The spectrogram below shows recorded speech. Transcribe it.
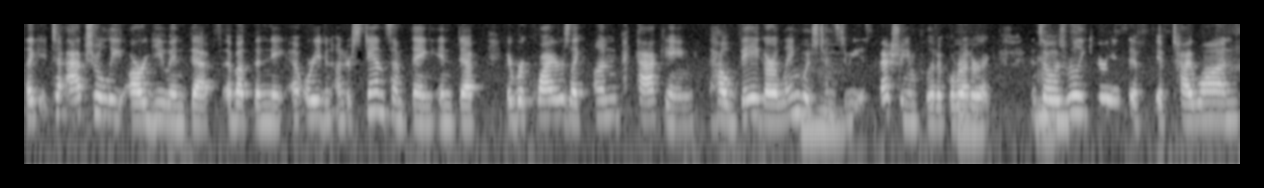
like to actually argue in depth about the name or even understand something in depth it requires like unpacking how vague our language tends mm-hmm. to be especially in political mm-hmm. rhetoric and so i was mm-hmm. really curious if if taiwan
